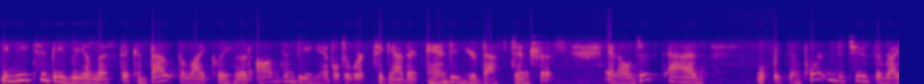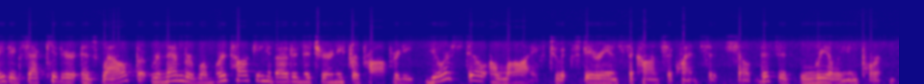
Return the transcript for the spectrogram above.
you need to be realistic about the likelihood of them being able to work together and in your best interest. And I'll just add, it's important to choose the right executor as well. But remember, when we're talking about an attorney for property, you're still alive to experience the consequences. So this is really important.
